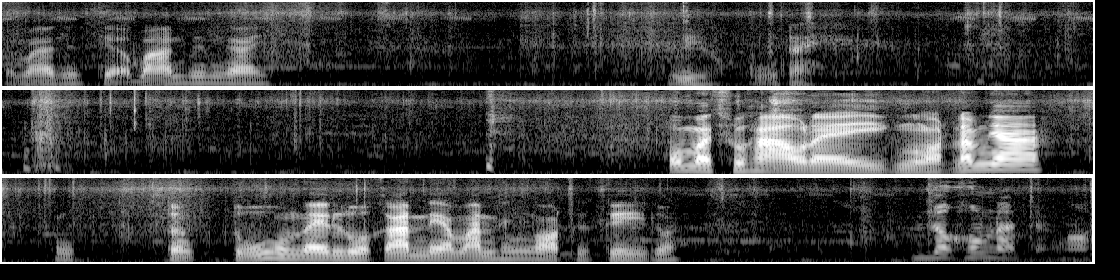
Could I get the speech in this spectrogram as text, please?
Ngày mai lên chợ bán bên ngay. Ui củ này. Ô mà chú Hào này ngọt lắm nhá. Tưởng Tú hôm nay luộc ăn em ăn thấy ngọt cực kỳ luôn Luộc không là chẳng ngon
